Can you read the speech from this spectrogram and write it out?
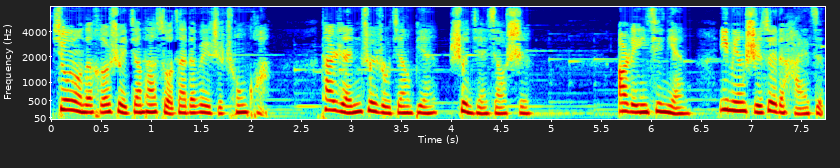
汹涌的河水将他所在的位置冲垮，他人坠入江边，瞬间消失。二零一七年，一名十岁的孩子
